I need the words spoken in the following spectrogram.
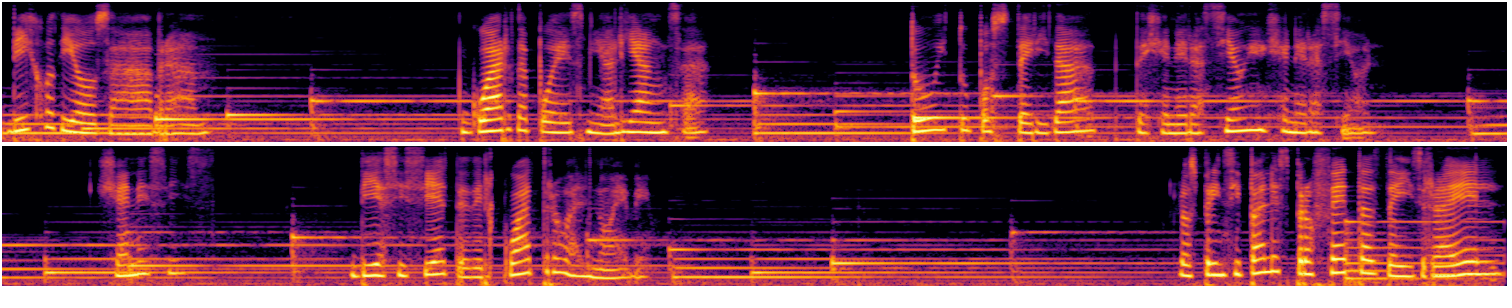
Dijo Dios a Abraham, guarda pues mi alianza, tú y tu posteridad de generación en generación. Génesis 17 del 4 al 9. Los principales profetas de Israel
